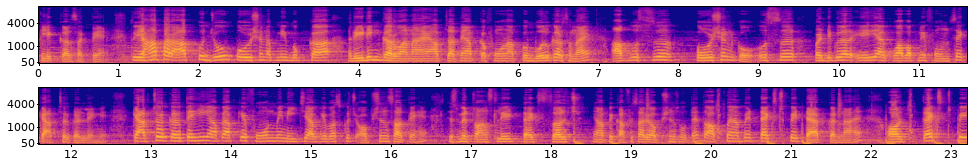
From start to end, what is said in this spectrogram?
क्लिक कर सकते हैं। तो यहाँ पर आपको जो पोर्शन अपनी बुक का रीडिंग करवाना है आप चाहते हैं आपका फ़ोन आपको बोलकर सुनाए आप उस पोर्शन को उस पर्टिकुलर एरिया को आप अपने फ़ोन से कैप्चर कर लेंगे। कैप्चर करते ही यहाँ पे आपके फ़ोन में नीचे आपके पास कुछ ऑप्शंस आते हैं, जिसमें ट्रांसलेट टेक्स्ट सर्च यहाँ पे काफ़ी सारे ऑप्शंस होते हैं। तो आपको यहाँ पे टेक्स्ट पे टैप करना है और टेक्स्ट पे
